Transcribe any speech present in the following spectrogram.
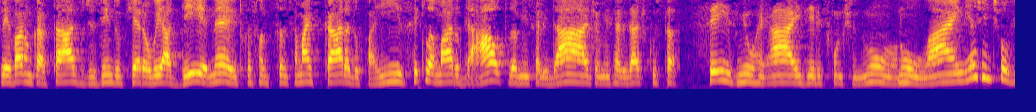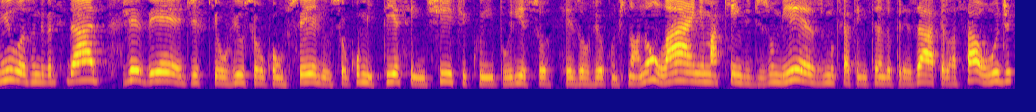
levaram cartazes dizendo que era o EAD, né, educação à distância mais cara do país, reclamaram da alta da mensalidade, a mensalidade custa 6 mil reais e eles continuam no online. E a gente ouviu as universidades, GV diz que ouviu o seu conselho, o seu comitê científico e por isso resolveu continuar no online, Mackenzie diz o mesmo, que está tentando prezar pela saúde,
